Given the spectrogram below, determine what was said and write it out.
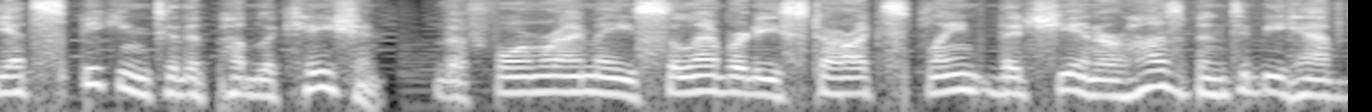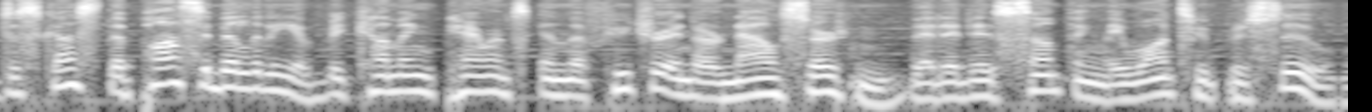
Yet speaking to the publication, the former I'm A celebrity star explained that she and her husband-to-be have discussed the possibility of becoming parents in the future and are now certain that it is something they want to pursue.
